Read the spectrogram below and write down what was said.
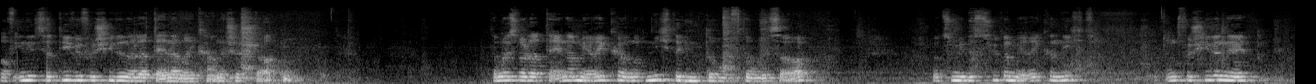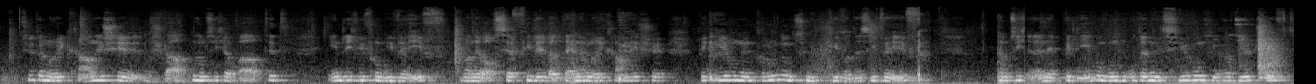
auf Initiative verschiedener lateinamerikanischer Staaten. Damals war Lateinamerika noch nicht der Hinterhof der USA, oder zumindest Südamerika nicht. Und verschiedene südamerikanische Staaten haben sich erwartet, ähnlich wie vom IWF, waren ja auch sehr viele lateinamerikanische Regierungen Gründungsmitglieder des IWF, haben sich eine Belebung und Modernisierung ihrer Wirtschaft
